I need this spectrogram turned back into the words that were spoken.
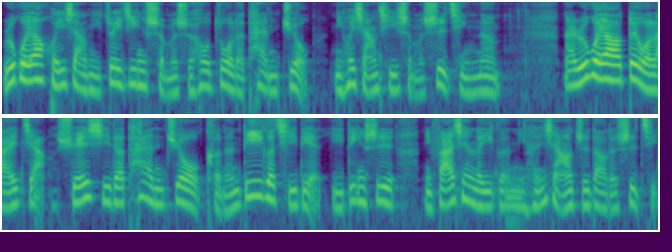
如果要回想你最近什么时候做了探究，你会想起什么事情呢？那如果要对我来讲，学习的探究，可能第一个起点一定是你发现了一个你很想要知道的事情。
